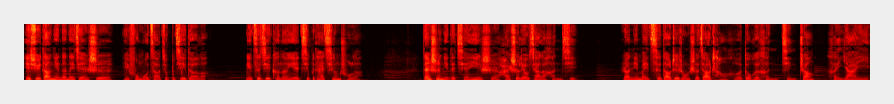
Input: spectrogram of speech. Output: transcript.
也许当年的那件事，你父母早就不记得了，你自己可能也记不太清楚了，但是你的潜意识还是留下了痕迹。让你每次到这种社交场合都会很紧张、很压抑。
